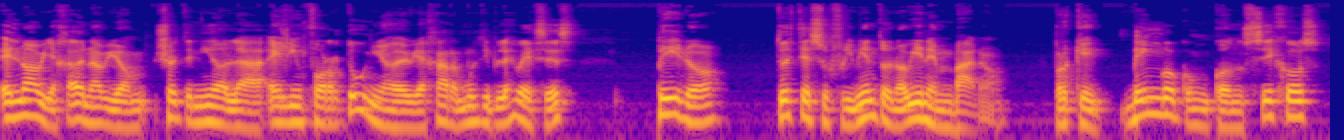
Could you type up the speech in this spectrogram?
Él no ha viajado en avión. Yo he tenido la- el infortunio de viajar múltiples veces. Pero todo este sufrimiento no viene en vano. Porque vengo con consejos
